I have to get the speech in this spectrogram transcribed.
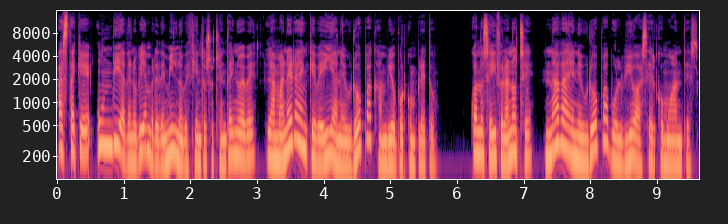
Hasta que, un día de noviembre de 1989, la manera en que veían Europa cambió por completo. Cuando se hizo la noche, nada en Europa volvió a ser como antes.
